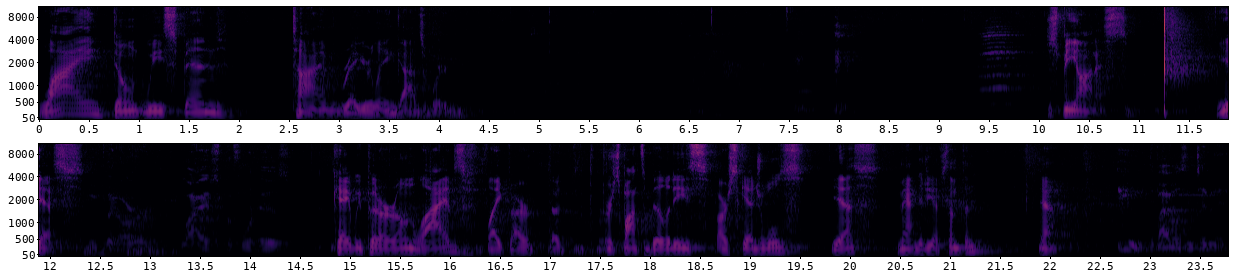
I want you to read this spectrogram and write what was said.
Why don't we spend time regularly in God's Word? Just be honest. Yes. We put our lives before His. Okay, we put our own lives, like our the responsibilities, our schedules. Yes. Matt, did you have something? Yeah. The Bible is intimidating,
